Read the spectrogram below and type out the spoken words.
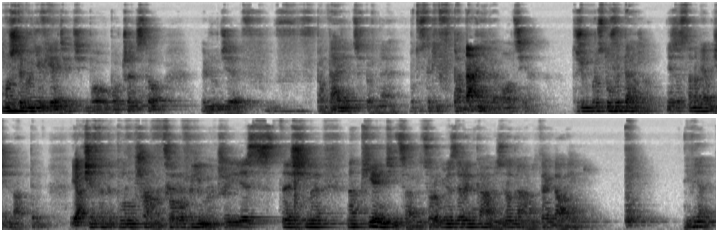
Może tego nie wiedzieć, bo, bo często ludzie w, w, wpadając w pewne, bo to jest takie wpadanie w emocje, to się po prostu wydarza. Nie zastanawiamy się nad tym, jak się wtedy poruszamy, co robimy, czy jesteśmy napięci cali, co robimy z rękami, z nogami i tak. Nie wiemy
